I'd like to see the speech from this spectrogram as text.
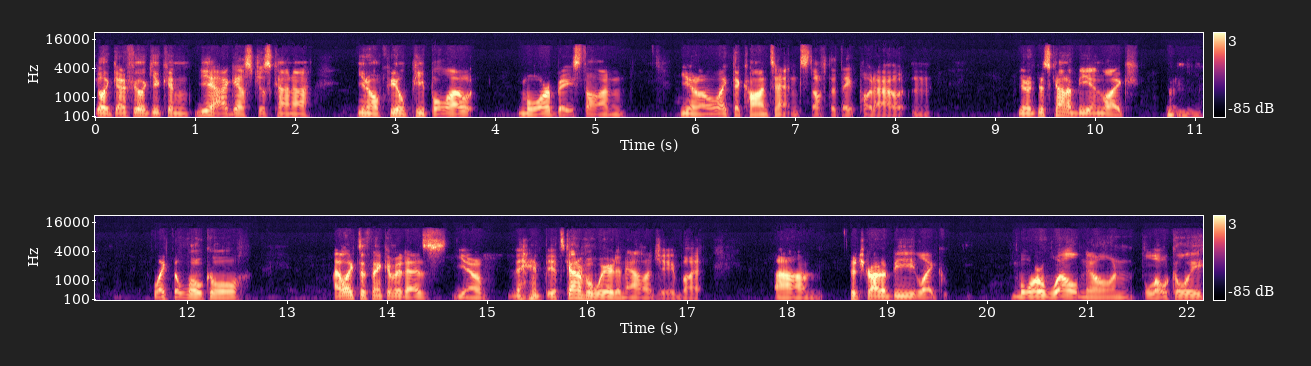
like I feel like you can, yeah, I guess just kind of, you know, feel people out more based on, you know, like the content and stuff that they put out and you know, just kind of being like like the local I like to think of it as, you know, it's kind of a weird analogy, but um to try to be like more well known locally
